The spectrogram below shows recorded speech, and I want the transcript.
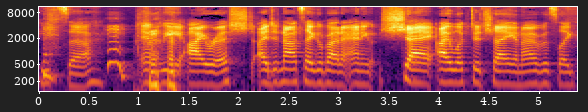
pizza. and we Irished. I did not say goodbye to any Shay. I looked at Shay and I was like,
